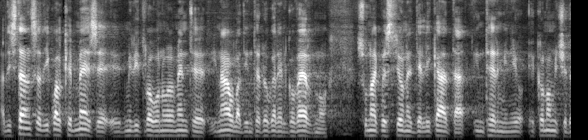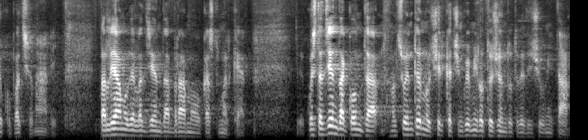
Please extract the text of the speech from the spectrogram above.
A distanza di qualche mese eh, mi ritrovo nuovamente in aula ad interrogare il Governo su una questione delicata in termini economici ed occupazionali. Parliamo dell'azienda Abramo Customer Care. Questa azienda conta al suo interno circa 5.813 unità,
